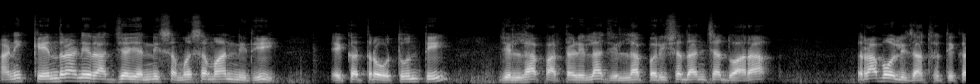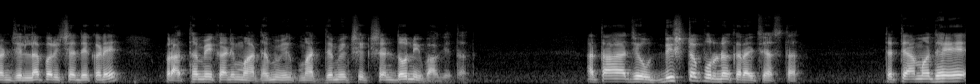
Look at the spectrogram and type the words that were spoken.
आणि केंद्र आणि राज्य यांनी समसमान निधी एकत्र ओतून ती जिल्हा पातळीला जिल्हा परिषदांच्या द्वारा राबवली जात होती. कारण जिल्हा परिषदेकडे प्राथमिक आणि माध्यमिक माध्यमिक शिक्षण दोन्ही भाग येतात. आता जे उद्दिष्ट पूर्ण करायचे असतात तर त्यामध्ये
